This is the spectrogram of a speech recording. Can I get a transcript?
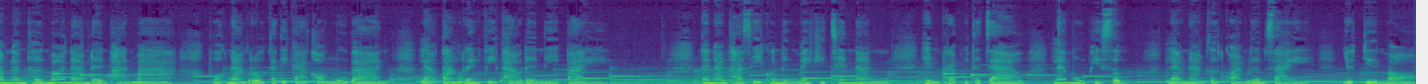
กำลังเทินหม้อน้ำเดินผ่านมา พวกนางรู้กติกาของหมู่บ้าน แล้วต่างเร่งฝีเท้าเดินหนีไป แต่นางทาสีคนหนึ่งไม่คิดเช่นนั้น เห็นพระพุทธเจ้าและหมู่พิสุแล้วนางเกิดความเลื่อมใส หยุดยืนมอง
